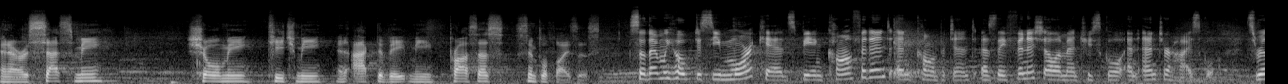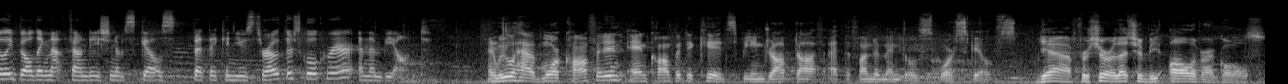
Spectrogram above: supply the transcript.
And our assess me, show me, teach me, and activate me process simplifies this. So then we hope to see more kids being confident and competent as they finish elementary school and enter high school. It's really building that foundation of skills that they can use throughout their school career and then beyond. And we will have more confident and competent kids being dropped off at the fundamental sports skills. Yeah, for sure. That should be all of our goals.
